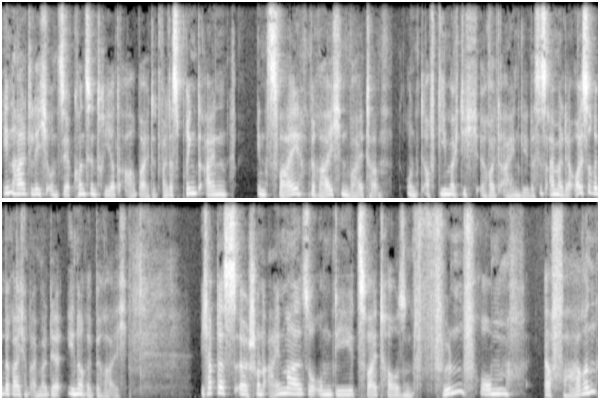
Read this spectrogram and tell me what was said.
inhaltlich und sehr konzentriert arbeitet, weil das bringt einen in zwei Bereichen weiter. Und auf die möchte ich heute eingehen. Das ist einmal der äußere Bereich und einmal der innere Bereich. Ich habe das äh, schon einmal so um die 2005 rum erfahren.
